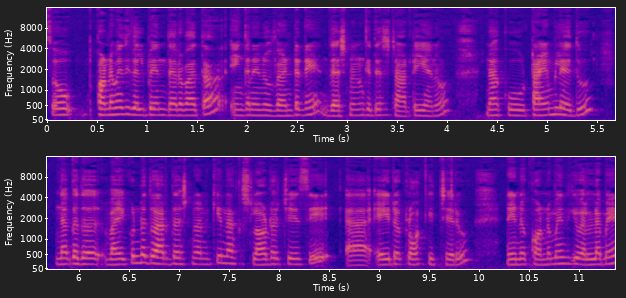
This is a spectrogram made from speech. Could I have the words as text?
సో కొండ మీదకి వెళ్ళిపోయిన తర్వాత ఇంకా నేను వెంటనే దర్శనానికి అయితే స్టార్ట్ అయ్యాను. నాకు టైం లేదు. నాకు వైకుంఠ ద్వార దర్శనానికి నాకు స్లాట్ వచ్చేసి ఎయిట్ ఓ క్లాక్ ఇచ్చారు. నేను కొండ మీదకి వెళ్ళడమే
